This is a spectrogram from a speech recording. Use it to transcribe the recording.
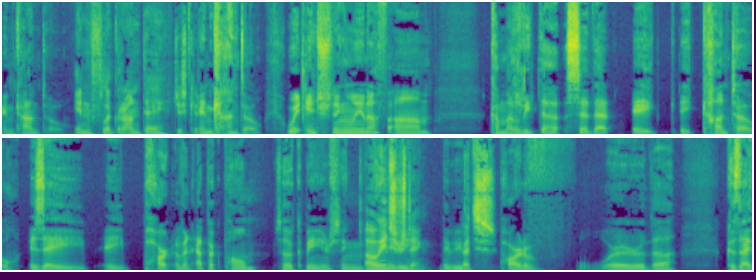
Incanto. In flagrante. Just kidding. Incanto. Wait, interestingly enough, um, Camarita said that a a canto is a a part of an epic poem, so it could be interesting. Oh, interesting. Maybe, That's- part of where the because I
